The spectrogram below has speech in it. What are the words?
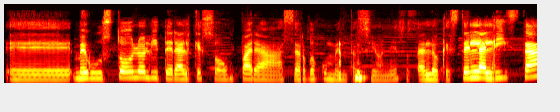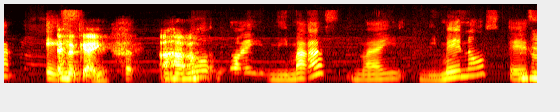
Eh, me gustó lo literal que son para hacer documentaciones, o sea, lo que esté en la lista Es es. lo que hay. Ajá. No, no hay ni más, no hay ni menos, es,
